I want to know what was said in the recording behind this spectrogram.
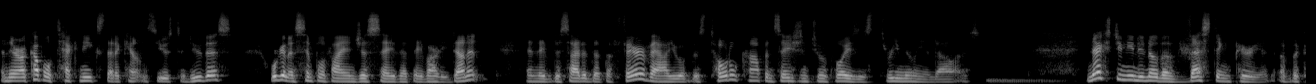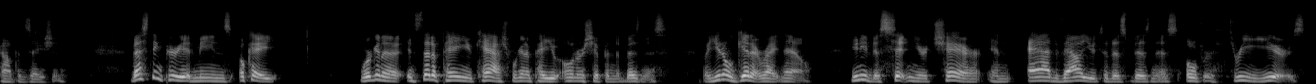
And there are a couple techniques that accountants use to do this. We're going to simplify and just say that they've already done it, and they've decided that the fair value of this total compensation to employees is $3 million. Next, you need to know the vesting period of the compensation. Vesting period means, okay, we're going to, instead of paying you cash, we're going to pay you ownership in the business, but you don't get it right now. You need to sit in your chair and add value to this business over three years.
